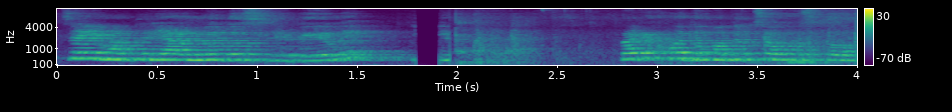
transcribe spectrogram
Цей матеріал ми дослідили. Переходимо до цього столу.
